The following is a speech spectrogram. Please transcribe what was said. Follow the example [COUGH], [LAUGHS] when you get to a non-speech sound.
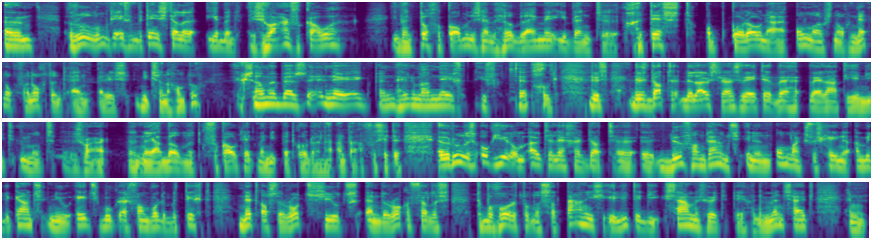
Uh, Roel, we moeten even meteen stellen: je bent zwaar verkouden. Je bent toch gekomen, daar zijn we heel blij mee. Je bent getest op corona, onlangs nog, net nog vanochtend. En er is niets aan de hand, toch? Ik zou mijn best. Nee, ik ben helemaal negatief getest. Goed. Dus, dus dat de luisteraars weten, wij, laten hier niet iemand eh, zwaar. Uh, nou ja, wel met verkoudheid, maar niet met corona aan tafel zitten. Uh, Roel is ook hier om uit te leggen dat de Van Duins in een onlangs verschenen Amerikaans New Age boek ervan worden beticht, net als de Rothschilds en de Rockefellers, te behoren tot een satanische elite die samenzweert tegen de mensheid. En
